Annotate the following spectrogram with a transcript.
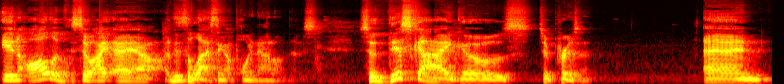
in all of? So I, I uh, this is the last thing I'll point out on this. So this guy goes to prison, and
